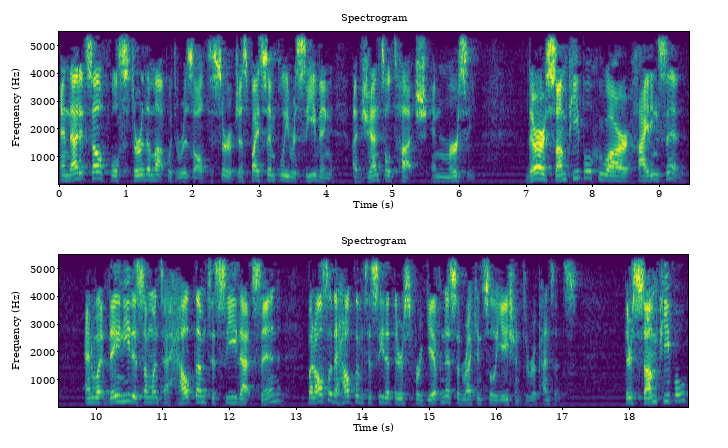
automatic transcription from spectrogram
and that itself will stir them up with a resolve to serve just by simply receiving a gentle touch and mercy. There are some people who are hiding sin, and what they need is someone to help them to see that sin, but also to help them to see that there's forgiveness and reconciliation through repentance. There's some people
